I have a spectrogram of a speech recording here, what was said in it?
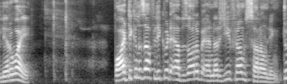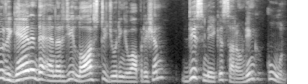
Clear why Particles of liquid absorb energy from surrounding. To regain the energy lost during evaporation, this makes surrounding cool.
